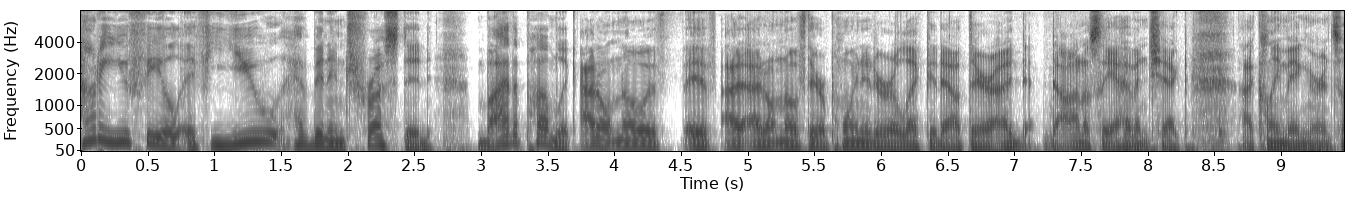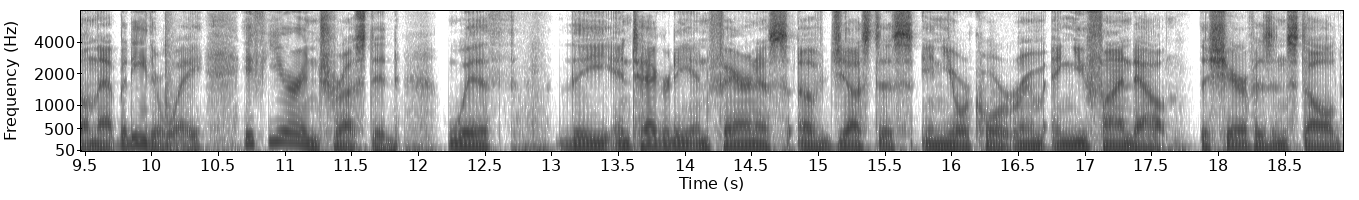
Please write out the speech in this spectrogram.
How do you feel if you have been entrusted by the public? I don't know if if I, I don't know if they're appointed or elected out there. I, honestly, I haven't checked. I claim ignorance on that. But either way, if you're entrusted with the integrity and fairness of justice in your courtroom and you find out the sheriff has installed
